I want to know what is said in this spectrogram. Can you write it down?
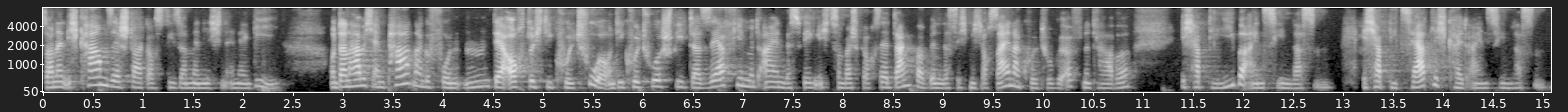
sondern ich kam sehr stark aus dieser männlichen Energie. Und dann habe ich einen Partner gefunden, der auch durch die Kultur, und die Kultur spielt da sehr viel mit ein, weswegen ich zum Beispiel auch sehr dankbar bin, dass ich mich auch seiner Kultur geöffnet habe. Ich habe die Liebe einziehen lassen. Ich habe die Zärtlichkeit einziehen lassen.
